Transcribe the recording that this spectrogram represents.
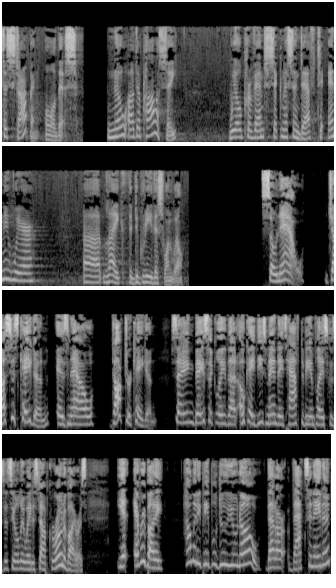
to stopping all this. No other policy will prevent sickness and death to anywhere uh, like the degree this one will. So now, Justice Kagan is now Dr. Kagan saying basically that, okay, these mandates have to be in place because it's the only way to stop coronavirus. Yet everybody, how many people do you know that are vaccinated,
